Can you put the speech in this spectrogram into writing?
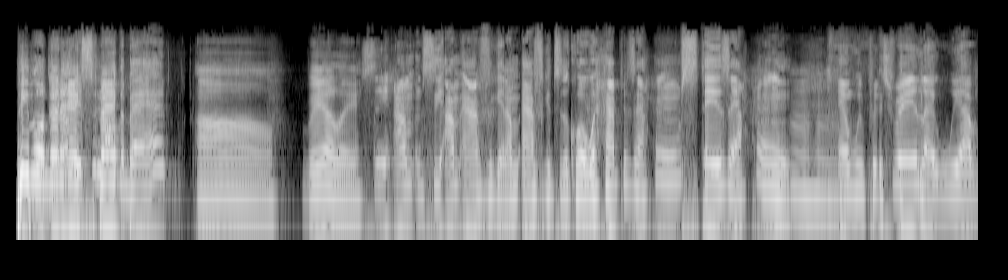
people are going to I'm missing all expect. the bad. oh, really? See, I'm see, I'm African. I'm African to the core. What happens at home stays at home, Mm-hmm. and we portray like we have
